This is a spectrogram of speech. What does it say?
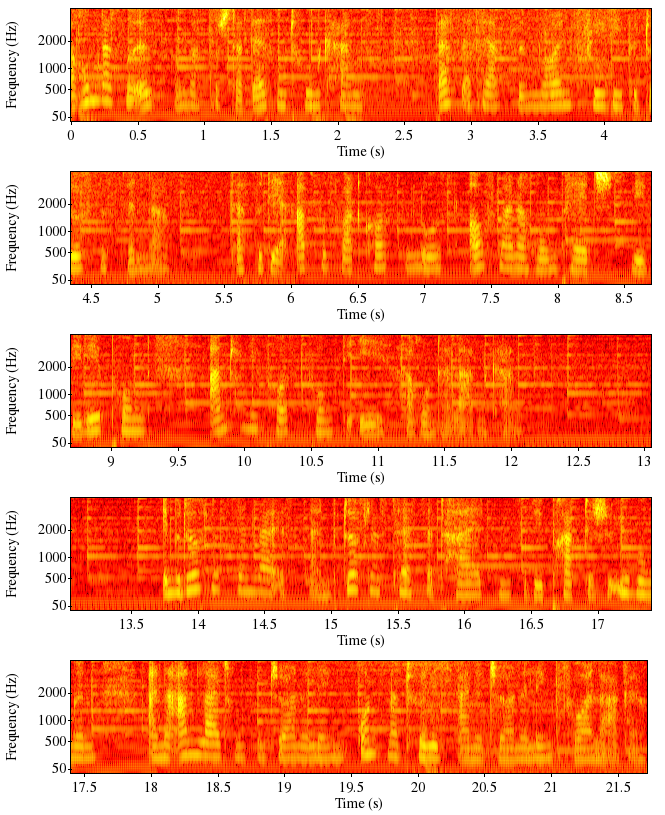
Warum das so ist und was du stattdessen tun kannst, das erfährst du im neuen Freebie Bedürfnisfinder, das du dir ab sofort kostenlos auf meiner Homepage www.antonipost.de herunterladen kannst. Im Bedürfnisfinder ist ein Bedürfnistest enthalten sowie praktische Übungen, eine Anleitung zum Journaling und natürlich eine Journaling-Vorlage,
